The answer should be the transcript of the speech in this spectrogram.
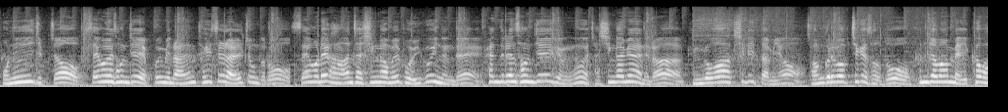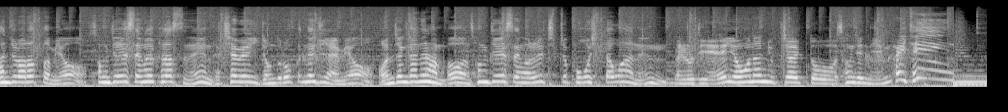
본인이 직접 쌩얼 성재 예쁨이라는 트윗을 날릴 정도로 쌩얼에 강한 자신감을 보이고 있는데 팬들은 성재의 경우 자신감이 아니라 근거가 확실히 있다며 정글의 법칙에서도 혼자만 메이크업 한 줄 알았다며 성재의 쌩얼 클래스는 대체 왜 이 정도로 끝내주냐며 언젠가는 한번 성재의 쌩얼을 직접 보고 싶다고 하는 멜로디의 영원한 6절도 성재님 화이팅!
